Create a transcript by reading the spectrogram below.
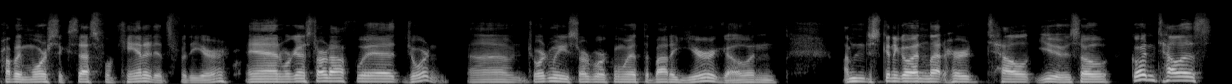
probably more successful candidates for the year. And we're going to start off with Jordan. Um, Jordan, we started working with about a year ago, and I'm just going to go ahead and let her tell you. So, go ahead and tell us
